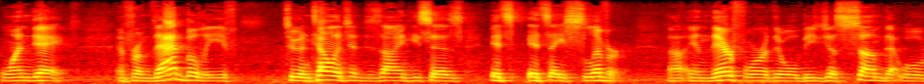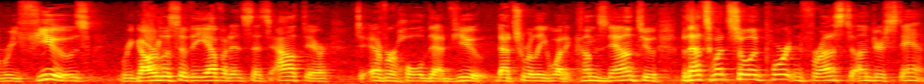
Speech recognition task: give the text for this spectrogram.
one day. And from that belief to intelligent design, he says it's, it's a sliver. Uh, and therefore, there will be just some that will refuse, regardless of the evidence that's out there, to ever hold that view. That's really what it comes down to. But that's what's so important for us to understand.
